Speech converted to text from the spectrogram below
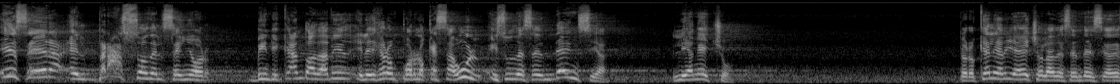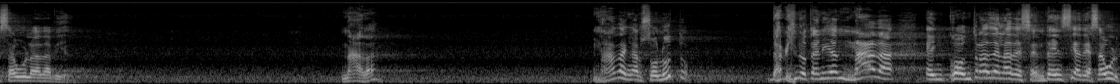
ese era el brazo del Señor, vindicando a David y le dijeron por lo que Saúl y su descendencia le han hecho. Pero ¿qué le había hecho la descendencia de Saúl a David? Nada. Nada en absoluto. David no tenía nada en contra de la descendencia de Saúl.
